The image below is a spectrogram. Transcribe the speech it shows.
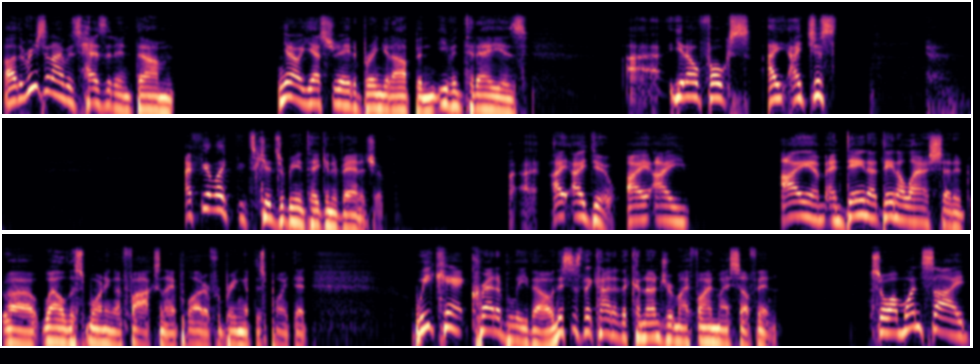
Uh, the reason I was hesitant, um, you know, yesterday to bring it up and even today is, uh, you know, folks, I, I just, I feel like these kids are being taken advantage of. I, I, I do. I, I, I am, and Dana Dana Loesch said it uh, well this morning on Fox, and I applaud her for bringing up this point that we can't credibly, though. This is the kind of the conundrum I find myself in. So on one side,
